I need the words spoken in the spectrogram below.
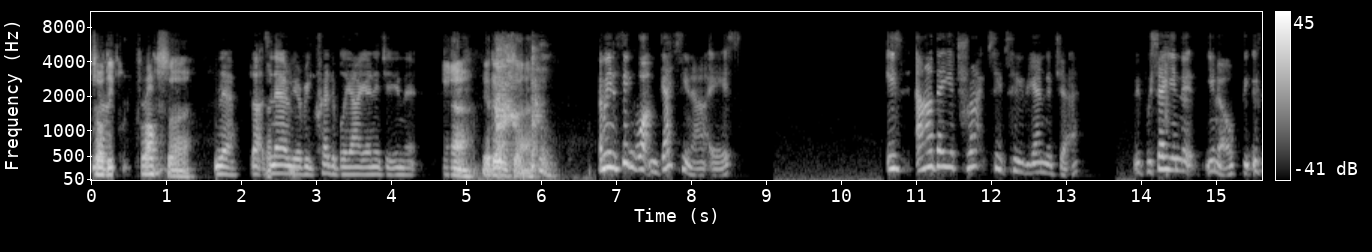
So Right. they cross there. Yeah, that's an area of incredibly high energy, isn't it? Yeah, it is there. I mean, I think what I'm getting at is, is are they attracted to the energy? If we're saying that, you know, if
